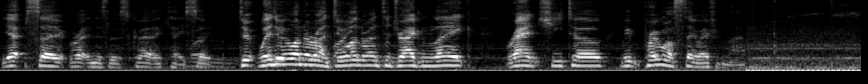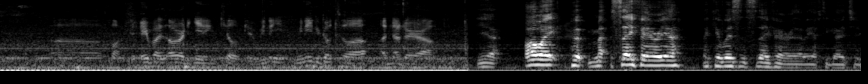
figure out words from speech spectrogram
Yep. So right in this little square. Okay. So do, where do we want to run? Do we want to run to Dragon Lake, Ranchito? We probably want to stay away from that. Uh, fuck. Everybody's already getting killed. Okay, we need, we need to go to uh, another, uh, Yeah. Oh wait. Put ma- safe area. Okay. Where's the safe area that we have to go to?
